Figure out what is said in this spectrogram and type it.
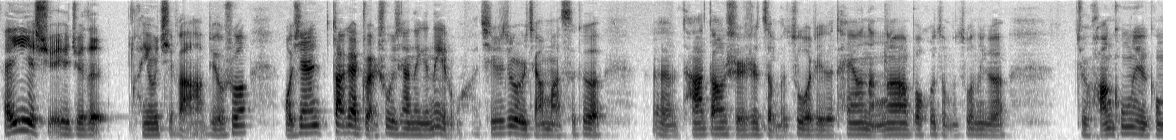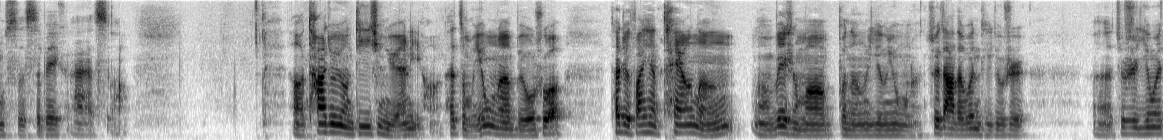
哎，越学越觉得很有启发啊！比如说，我先大概转述一下那个内容啊，其实就是讲马斯克，嗯，他当时是怎么做这个太阳能啊，包括怎么做那个就是航空那个公司 SpaceX 啊，啊，他就用第一性原理哈，他怎么用呢？比如说，他就发现太阳能，嗯，为什么不能应用呢？最大的问题就是。呃，就是因为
